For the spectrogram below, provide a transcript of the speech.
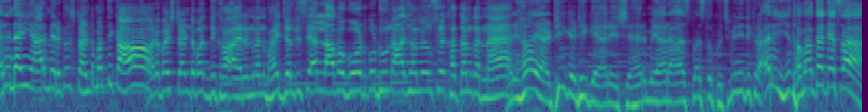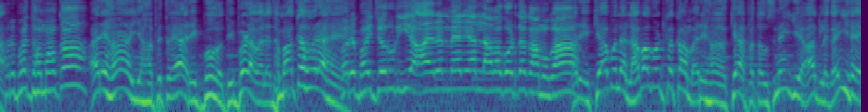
अरे नहीं यार मेरे को स्टंट मत दिखाओ। अरे भाई स्टंट मत दिखा आयरन मैन भाई जल्दी से यार लावा गॉड को ढूंढ। आज हमें उसे खत्म करना है। अरे हाँ यार ठीक है ठीक है। अरे शहर में यार आसपास तो कुछ भी नहीं दिख रहा। अरे ये धमाका कैसा? अरे भाई धमाका? अरे हाँ यहाँ पे तो यार एक बहुत ही बड़ा वाला धमाका हो रहा है। अरे भाई ज़रूर ये आयरन मैन यार लावा गॉड का काम होगा। अरे क्या बोला लावा गोड का काम? अरे हाँ क्या पता उसने ये आग लगाई है।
